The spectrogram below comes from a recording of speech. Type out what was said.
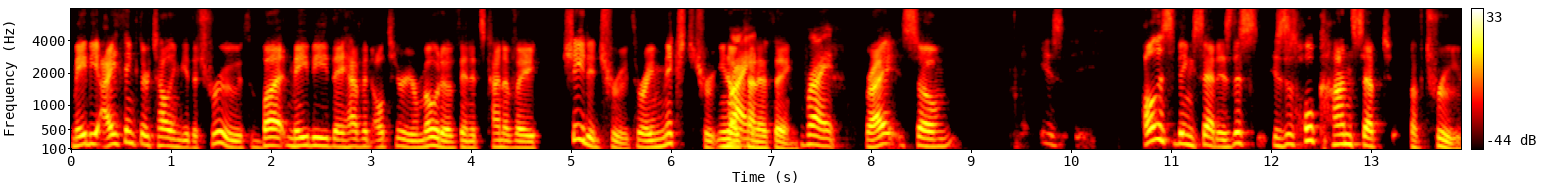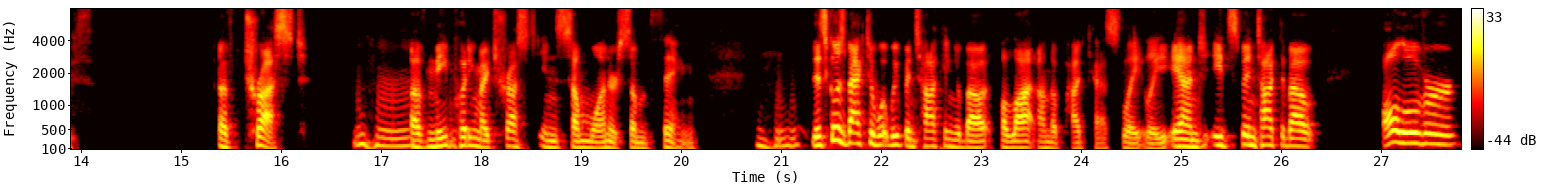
maybe I think they're telling me the truth, but maybe they have an ulterior motive and it's kind of a shaded truth or a mixed truth, you know, right. kind of thing. Right. Right. So is all this being said, is this is this whole concept of truth of trust Mhm. of me putting my trust in someone or something Mhm. this goes back to what we've been talking about a lot on the podcast lately and it's been talked about all over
